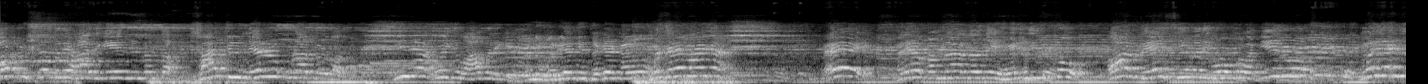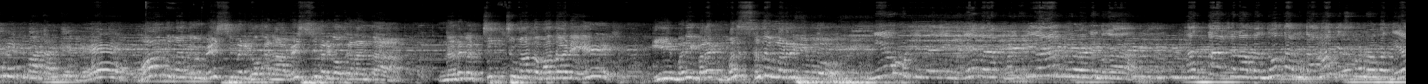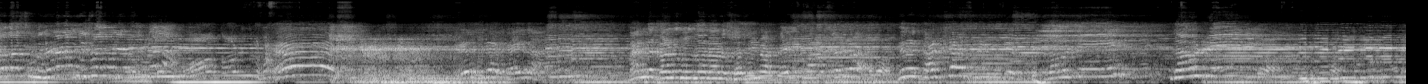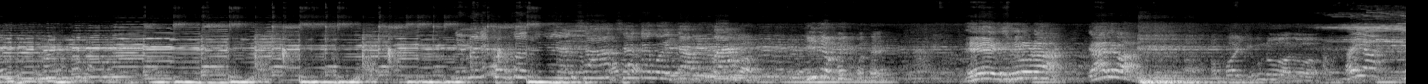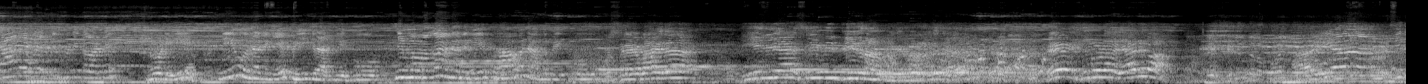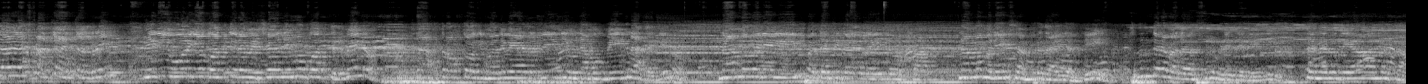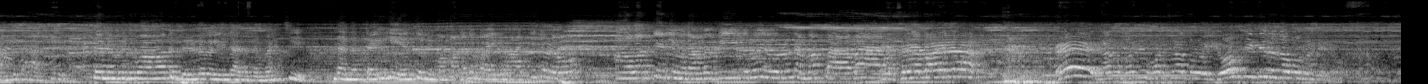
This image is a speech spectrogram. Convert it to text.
ಮಾನುಷ್ಯ ಮನೆ ಹಾದಿಗೆ ನಿನ್ನಂತ ಸಾಧ್ಯ ನೆರಳು ಕೂಡ ಬೀಳಬಾರ್ದು. ನೀವೇ ಹೋಗಿ ಆ ಮನೆಗೆ ನನ್ನ ಮರ್ಯಾದೆ ತೆಗೆಯಕ ಹೊರಗಡೆ ಮಾಡಿದ. ಏ ಮನೆಯ ಬಂಗಾರದಲ್ಲಿ ಹೇಳಿದಿಟ್ಟು ಆ ವೇಸಿ ಮನೆಗೆ ಹೋಗುವ ನೀನು ಮರ್ಯಾದೆ ಬಿಟ್ಟು ಮಾತಾಡ್ತೇವೆ ಮಾತು ಮಾತು ವೇಶ್ಯ ಮನೆಗೆ ಹೋಗೋಣ ವೇಸಿ ಮನೆಗೆ ಹೋಗೋಣ ಅಂತ ನನಗ ಚುಚ್ಚು ಮಾತು ಮಾತಾಡಿ ಈ ಮನೆಗೆ ಬರಕ್ ಮನಸ್ಸದ ಮರ್ರಿ ನೀವು. ನೀವು ಬೈಕ್ ಬಂದೆ ಏ ಶಿವನೋಡ ಯಾರಿವ? ಅಪ್ಪ ಇವನು ಅದು ಅಯ್ಯೋ ನಾನೇ ಹೇಳ್ತೀನಿ ಬಿಡಿ ನೋಡಿ ನೀವು ನನಗೆ ಬೀಗರಾಗಬೇಕು ನಿಮ್ಮ ಮಗ ನನಗೆ ಭಾವನಾಗಬೇಕು. ಹೊಸರೇ ಬಾಯ್ದ ನೀಲ್ಯ ಸೀಮಿ ಬೀಗರ ಏ ಶಿವನೋಡ ಯಾರಿವ? ಅಯ್ಯೋ ಇದೆಲ್ಲ ಕಷ್ಟ ಆಯ್ತಲ್ರಿ? ಇಡೀ ಊರಿಗೆ ಗೊತ್ತಿರೋ ವಿಷಯ ನಿಮಗೆ ಗೊತ್ತಿರ್ಬೇನು ಶಾಸ್ತ್ರೋಕ್ತವಾಗಿ ಮದುವೆ ಆದ್ರೆ ನೀವು ನಮಗೆ ಬೀಗರಾದಾಗೇನು. ನಮ್ಮ ಮನೆಯಲ್ಲಿ ಈ ಪದ್ಧತಿಗಳೆಲ್ಲ ಇಲ್ಲವಪ್ಪ. ನಮ್ಮ ಮನೆಯ ಸಂಪ್ರದಾಯದಂತೆ ಸುಂದರವಾದ ಹಸಿರು ಬೆಳೆದೆಲೆಯಲ್ಲಿ ತನ್ನ ಹೃದಯ ಕಾಂಬುದು ಹಾಕಿ ತನ್ನ ಮೃದುವಾದ ಬೆರಳುಗಳಿಂದ ಅದನ್ನು ಮಡಚಿ ನನ್ನ ತಂಗಿ ಎಂದು ನಿಮ್ಮ ಮಗನ ಬಾಯಿಗೆ ಹಾಕಿದಳು. ಆವತ್ತೆ ನೀವು ನಮ್ಮ ಬೀಗರು ಇವರು ನಮ್ಮ ಪಾವ.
